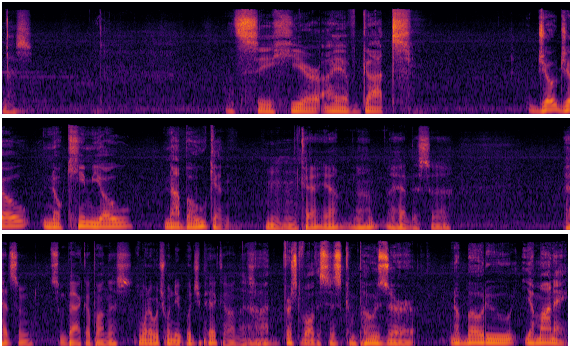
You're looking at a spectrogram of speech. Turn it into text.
Nice. Let's see here. I have got Jojo no Kimyo na Boken. Hmm, okay, yeah. Uh-huh. I had this. Uh, I had some some backup on this. I wonder which one would you pick on this? Uh, first of all, this is composer Noboru Yamane.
